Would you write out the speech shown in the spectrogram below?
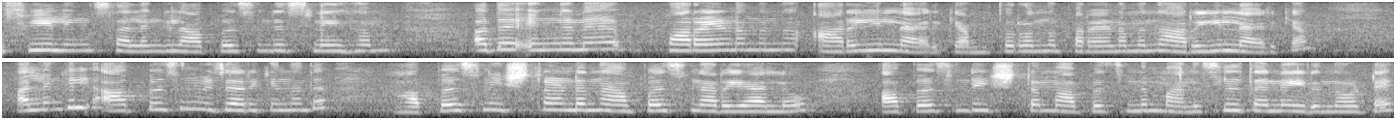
ഫീലിങ്സ് അല്ലെങ്കിൽ ആ പേഴ്സന്റെ സ്നേഹം അത് എങ്ങനെ പറയണമെന്ന് അറിയില്ലായിരിക്കാം തുറന്ന് പറയണമെന്ന് അറിയില്ലായിരിക്കാം. അല്ലെങ്കിൽ ആ പേഴ്സൺ വിചാരിക്കുന്നത് ആ പേഴ്സൺ ഇഷ്ടമുണ്ടെന്ന് ആ പേഴ്സൺ അറിയാമല്ലോ ആ പേഴ്സന്റെ ഇഷ്ടം ആ പേഴ്സന്റെ മനസ്സിൽ തന്നെ ഇരുന്നോട്ടെ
